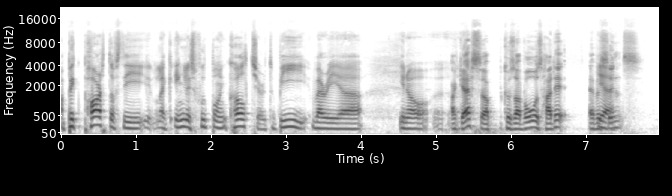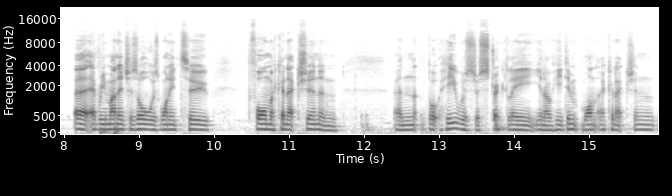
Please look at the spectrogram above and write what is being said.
a big part of the like English footballing culture to be very, uh, you know, uh, I guess uh, because I've always had it ever Yeah. since. Uh, every manager's always wanted to form a connection, and and but he was just strictly, you know, he didn't want a connection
